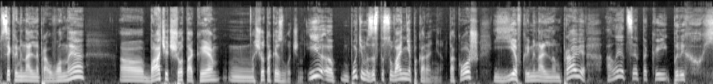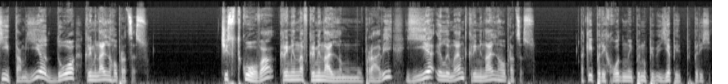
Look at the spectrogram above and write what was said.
все кримінальне право. Вони е, бачать, що таке, що таке злочин. І потім застосування покарання також є в кримінальному праві, але це такий перехід там є до кримінального процесу. Криміна- в кримінальному праві є елемент кримінального процесу. Такий переходний ну, є перехід.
